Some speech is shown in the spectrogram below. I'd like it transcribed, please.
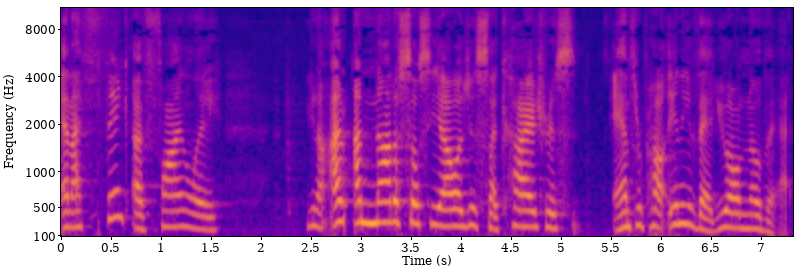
And I think I finally, you know, I, I'm not a sociologist, psychiatrist, anthropologist, any of that. You all know that.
